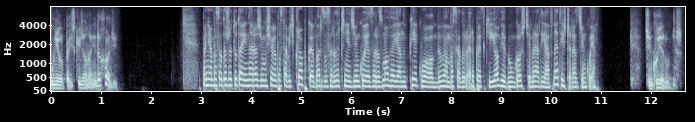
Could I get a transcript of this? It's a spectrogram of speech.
Unii Europejskiej, że ona nie dochodzi. Panie ambasadorze, tutaj na razie musimy postawić kropkę. Bardzo serdecznie dziękuję za rozmowę. Jan Piekło, był ambasador RP w Kijowie, był gościem Radia Wnet. Jeszcze raz dziękuję. Dziękuję również.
